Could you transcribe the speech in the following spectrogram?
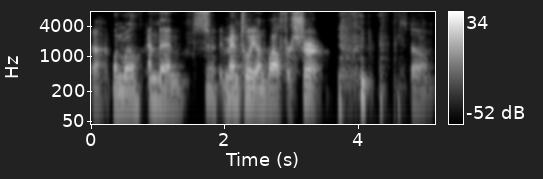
uh, Unwell. and then Yeah. mentally unwell for sure. so,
